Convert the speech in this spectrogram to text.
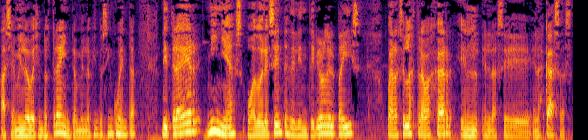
hacia 1930 o 1950, de traer niñas o adolescentes del interior del país para hacerlas trabajar en, las, eh, en las casas.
